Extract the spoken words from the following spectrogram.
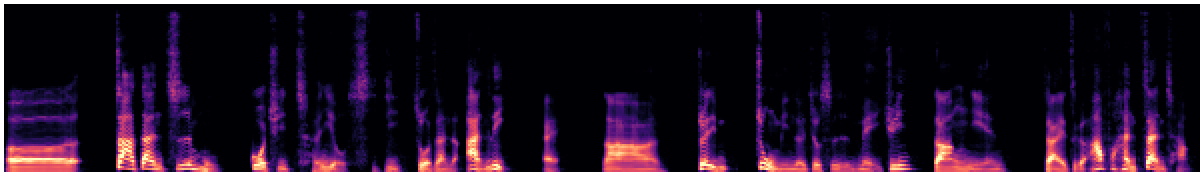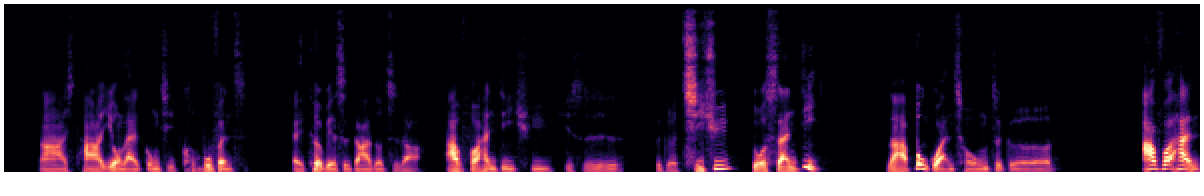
呃，炸弹之母过去曾有实际作战的案例。哎，那最著名的就是美军当年在这个阿富汗战场，那它用来攻击恐怖分子。哎，特别是大家都知道，阿富汗地区其实这个崎岖多山地，那不管从这个。阿富汗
